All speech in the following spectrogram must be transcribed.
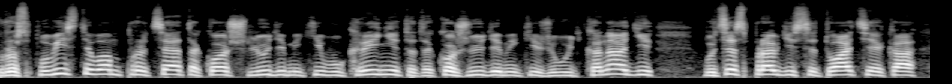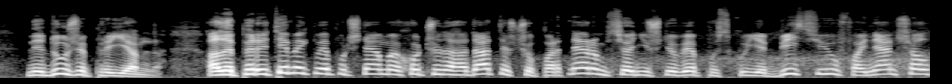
розповісти вам про це також людям, які в Україні, та також людям, які живуть в Канаді, бо це справді ситуація, яка не дуже приємна. Але перед тим як ми почнемо, я хочу нагадати, що партнером сьогоднішнього випуску є BCU Financial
